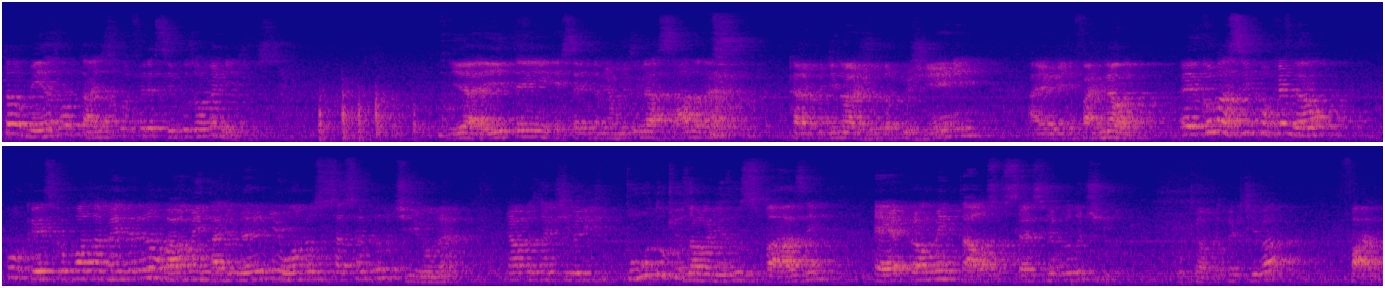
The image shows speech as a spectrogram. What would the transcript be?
também as vantagens que oferecer para os organismos. E aí tem, esse aí também é muito engraçado, né? O cara pedindo ajuda para o gene, aí o gene faz, não, ele, como assim? Por que não? Porque esse comportamento ele não vai aumentar de maneira nenhuma o sucesso reprodutivo, né? É uma perspectiva de que tudo que os organismos fazem é para aumentar o sucesso reprodutivo, o que é uma perspectiva falha.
